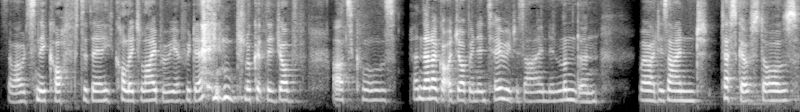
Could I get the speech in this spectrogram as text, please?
So I would sneak off to the college library every day and look at the job articles, and then I got a job in interior design in London, where I designed Tesco stores,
